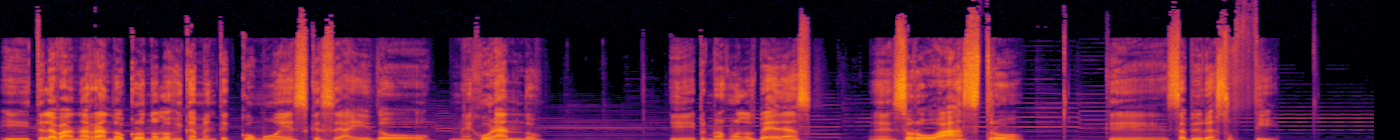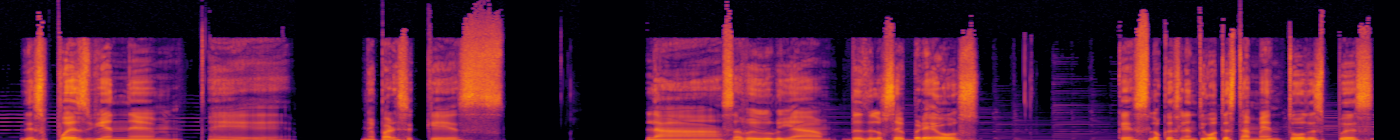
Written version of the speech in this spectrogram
y te la va narrando cronológicamente cómo es que se ha ido mejorando. Y primero fueron los Vedas, eh, Zoroastro, que sabiduría sufí. Después viene, me parece que es la sabiduría desde los hebreos, que es lo que es el Antiguo Testamento, después,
